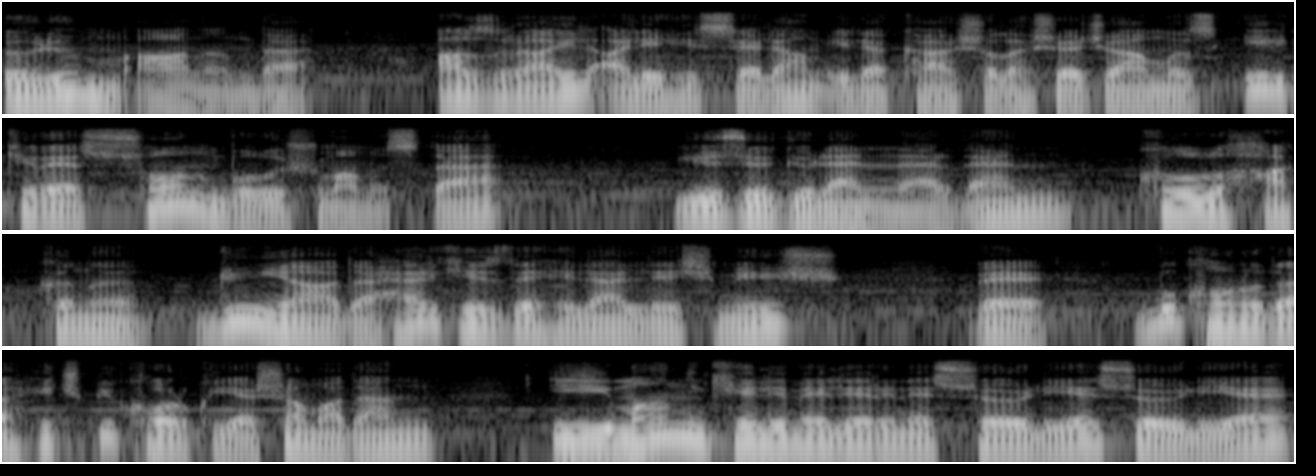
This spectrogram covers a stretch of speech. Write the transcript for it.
ölüm anında Azrail aleyhisselam ile karşılaşacağımız ilk ve son buluşmamızda yüzü gülenlerden kul hakkını dünyada herkeste helalleşmiş ve bu konuda hiçbir korku yaşamadan iman kelimelerini söyleye söyleye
